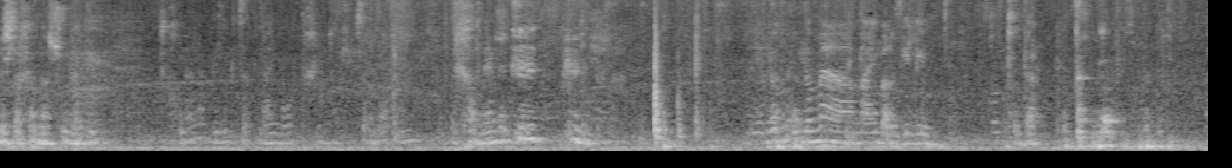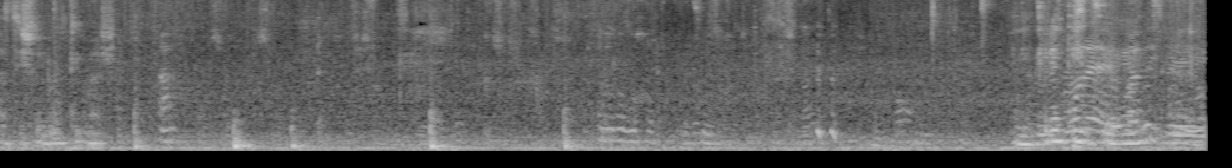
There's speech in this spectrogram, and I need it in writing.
אם יש לכם משהו להגיד, את יכולה להביא לי קצת מים מאוד טחים, לחמם את זה? לא, לא מהמים הרגילים. תודה. אז תשאלו אותי משהו. אני הקראתי את זה.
